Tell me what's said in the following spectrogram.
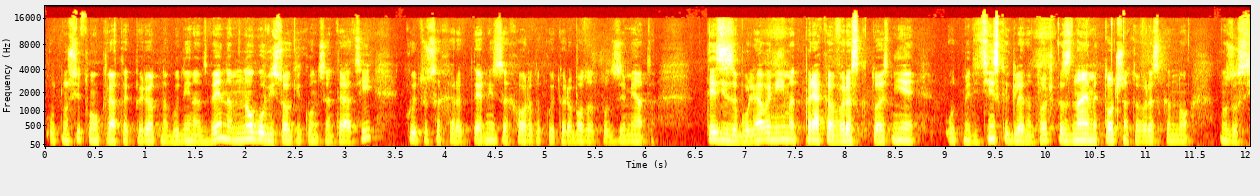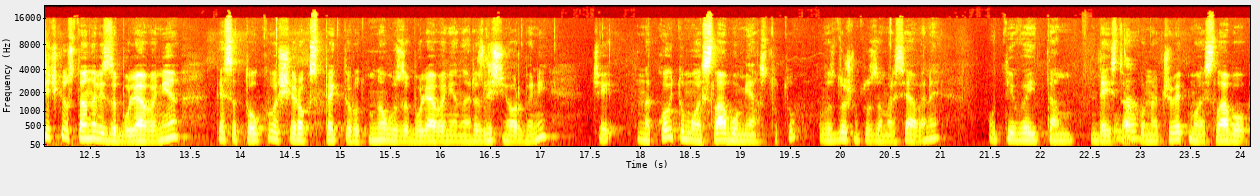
относително кратък период на година-две на много високи концентрации, които са характерни за хората, които работят под земята. Тези заболявания имат пряка връзка, т.е. ние от медицинска гледна точка знаеме точната връзка, но, но за всички останали заболявания те са толкова широк спектър от много заболявания на различни органи, че на който му е слабо мястото, въздушното замърсяване, отива и там действа. Да. Ако на човек му е слабо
